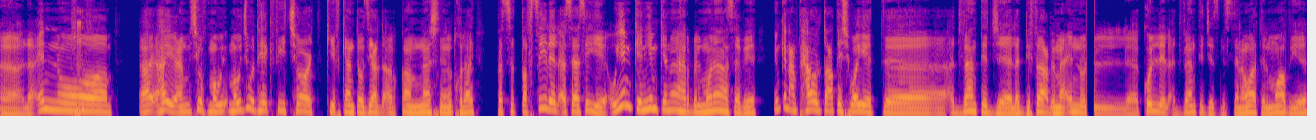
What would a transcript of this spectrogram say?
لأنه هاي يعني شوف موجود هيك في chart كيف كان توزيع الأرقام ناشنا ندخل هاي بس التفصيلة الأساسية ويمكن يمكن ماهر بالمناسبة يمكن عم تحاول تعطي شوية advantage آه، للدفاع بما إنه كل ال advantages بالسنوات الماضية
